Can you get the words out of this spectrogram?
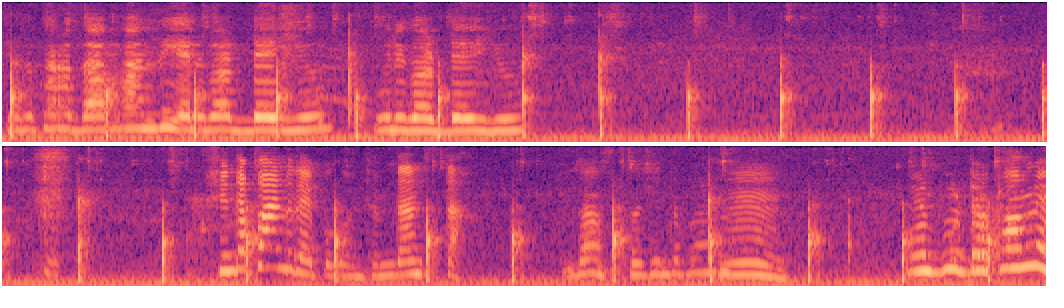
జీలకర్ర దంగంది ఎల్లిగడ్డ వేయు ఉల్లిగడ్డ వేయు చింతపండు తెప్పు కొంచెం దంచుతా. దాస్తా చింతపండు? నేను బుడ్డర కమ్మే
